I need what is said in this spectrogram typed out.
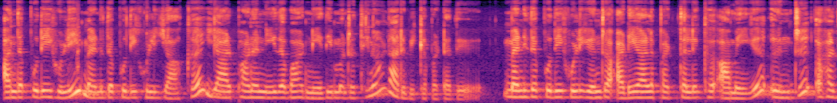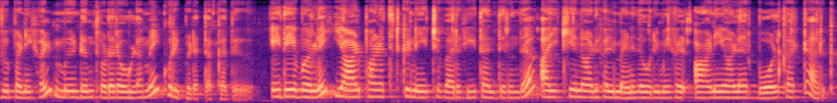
அந்த புதைகுழி மனித புதைகுழியாக்க யாழ்ப்பாண நீதவான் நீதிமன்றத்தினால் அறிவிக்கப்பட்டது. மனித புதைகுழி என்ற அடையாளப்படுத்தலுக்கு அமைய இன்று அகழ்வு பணிகள் மீண்டும் தொடர உள்ளமை குறிப்பிடத்தக்கது. இதேவேளை யாழ்ப்பாணத்திற்கு நேற்று வருகை தந்திருந்த ஐக்கிய நாடுகள் மனித உரிமைகள் ஆணையாளர் போல்கர் டார்க்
